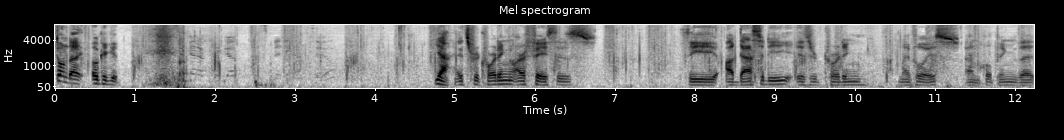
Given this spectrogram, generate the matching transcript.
Don't die. Okay, good. Is it gonna pick up this video too? Yeah, it's recording our faces. The Audacity is recording my voice. I'm hoping that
